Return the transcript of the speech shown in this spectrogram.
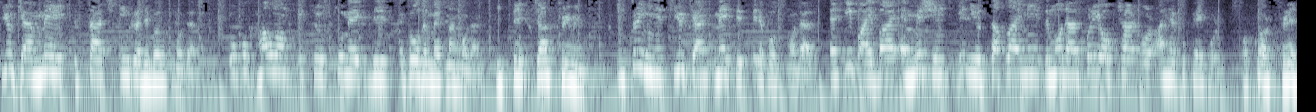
you can make such incredible models. Ufuk, how long it took to make this Golden Batman model? It takes just 3 minutes. In 3 minutes you can make this beautiful model. And if I buy a machine, will you supply me the model free of charge or I have to pay for it? Of course, free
